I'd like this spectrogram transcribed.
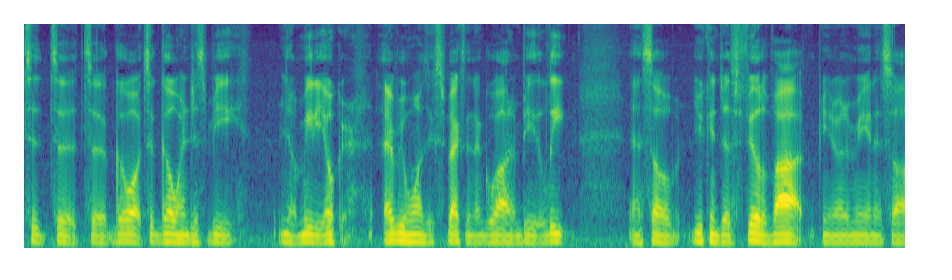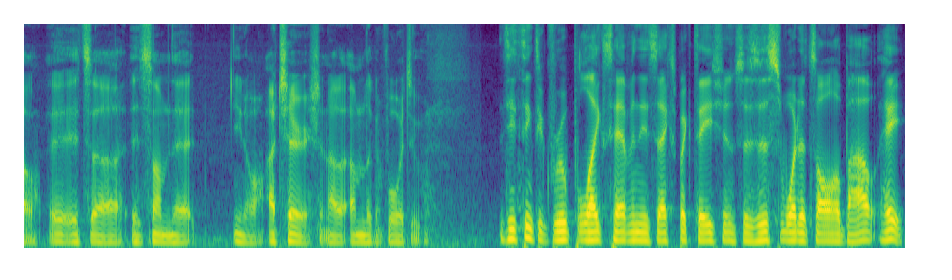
to to to go out to go and just be you know mediocre. Everyone's expecting to go out and be elite, and so you can just feel the vibe. You know what I mean? And so it's uh it's something that you know I cherish and I, I'm looking forward to. Do you think the group likes having these expectations? Is this what it's all about? Hey,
